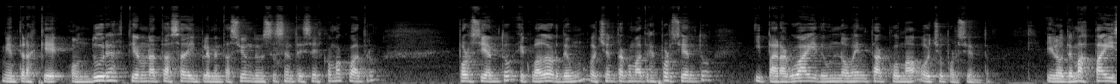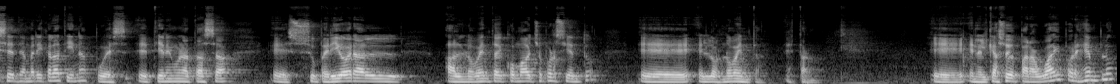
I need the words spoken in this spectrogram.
mientras que Honduras tiene una tasa de implementación de un 66,4%, Ecuador de un 80,3% y Paraguay de un 90,8%. Y los demás países de América Latina pues eh, tienen una tasa eh, superior al, al 90,8%, eh, en los 90 están. en el caso de Paraguay, por ejemplo,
